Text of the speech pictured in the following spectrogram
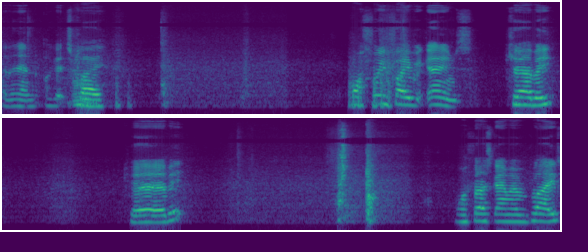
And then I get to hmm. play my three favourite games. Kirby. Kirby. My first game I ever played.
